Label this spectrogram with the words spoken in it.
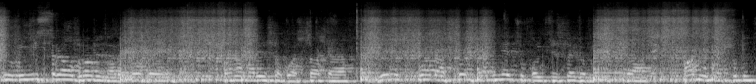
odwiedził ministra obrony narodowej pana Mariusza Błaszczaka, który składa szef gabinetu politycznego ministra panu Maszudowi.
